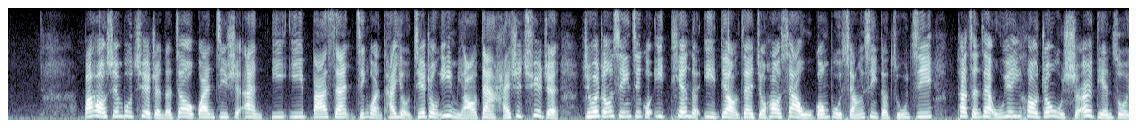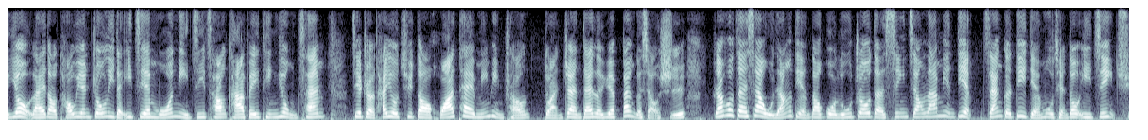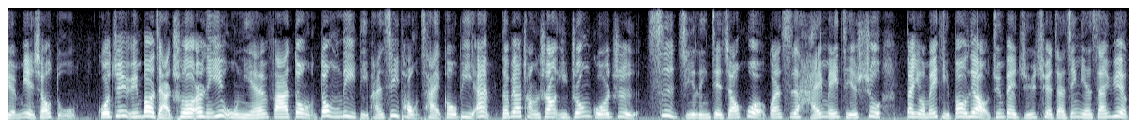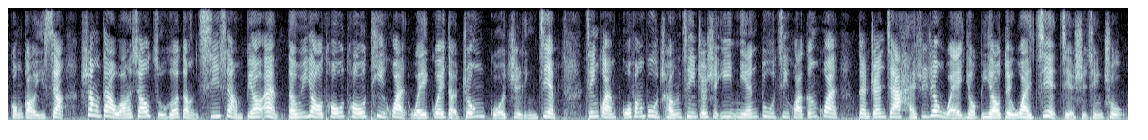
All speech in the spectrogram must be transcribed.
八号宣布确诊的教官机师案一一八三，尽管他有接种疫苗，但还是确诊。指挥中心经过一天的疫调，在九号下午公布详细的足迹。他曾在五月一号中午十二点左右来到桃园中立的一间模拟机舱咖啡厅用餐，接着他又去到华泰名品城短暂待了约半个小时，然后在下午两点到过芦洲的新疆拉面店。三个地点目前都已经全面消毒。国军云豹甲车二零一五年发动动力底盘系统采购弊案，得标厂商以中国制次级零件交货，官司还没结束。但有媒体爆料，军备局却在今年三月公告一项上大王销组合等七项标案，等于要偷偷替换违规的中国制零件。尽管国防部澄清这是一年度计划更换，但专家还是认为有必要对外界解释清楚。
